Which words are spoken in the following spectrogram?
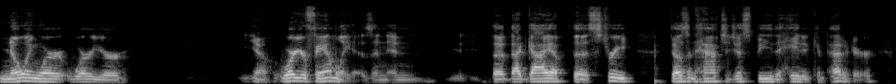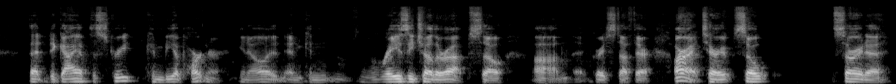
knowing where where your you know where your family is and and the, that guy up the street doesn't have to just be the hated competitor. That the guy up the street can be a partner you know and, and can raise each other up. So um, great stuff there. All right terry. So sorry to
